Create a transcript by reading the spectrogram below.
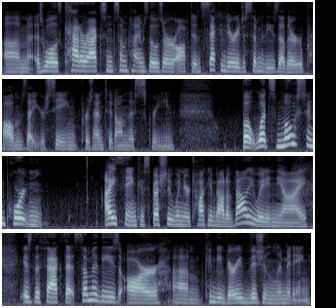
um, as well as cataracts, and sometimes those are often secondary to some of these other problems that you're seeing presented on this screen. But what's most important I think, especially when you're talking about evaluating the eye, is the fact that some of these are um, can be very vision limiting,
